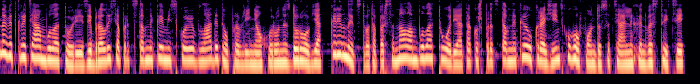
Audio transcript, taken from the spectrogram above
На відкриття амбулаторії зібралися представники міської влади та управління охорони здоров'я, керівництво та персонал амбулаторії, а також представники Українського фонду соціальних інвестицій.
